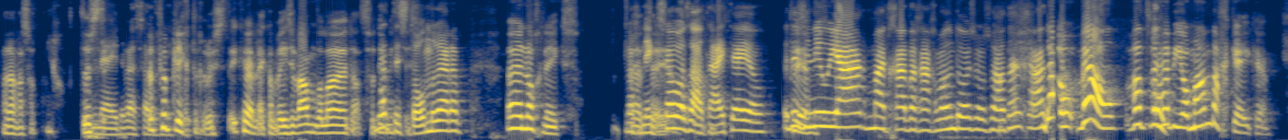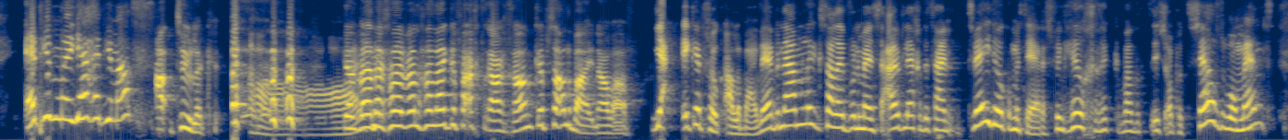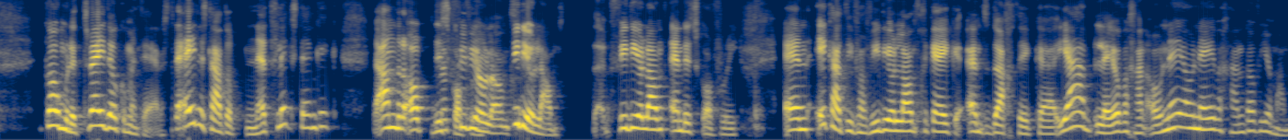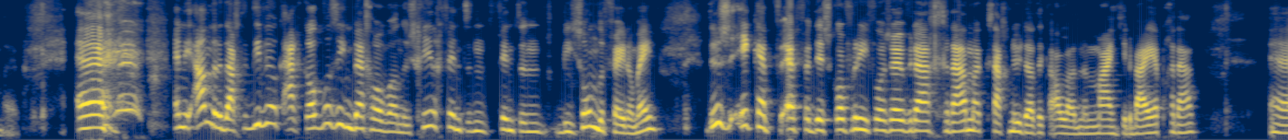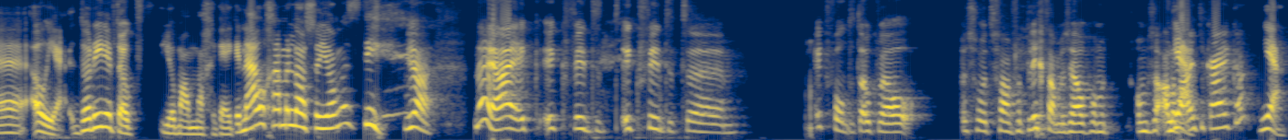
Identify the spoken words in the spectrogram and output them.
Maar dat was ook niet goed. Dus nee, dat was ook een verplichte rust. Ik ga lekker wezen wandelen, dat soort niet. Dat dingen. is het onderwerp. Eh, nog niks. Nog Ja, niks, Theo. zoals altijd, Theo. Het is Theo. een nieuw jaar, maar het gaat, we gaan gewoon door zoals we altijd gaan. Nou, wel, want we Oh. hebben je op maandag gekeken. Heb je hem, ja, heb je hem af? Ah, tuurlijk. Oh. Ik ben er wel gelijk even achteraan gegaan. Ik heb ze allebei nou af. Ja, ik heb ze ook allebei. We hebben namelijk, ik zal even voor de mensen uitleggen, er zijn twee documentaires. Vind ik heel gek, want het is op hetzelfde moment komen er twee documentaires. De ene staat op Netflix, denk ik. De andere op Discovery. Videoland. Videoland. Videoland en Discovery. En ik had die van Videoland gekeken en toen dacht ik, eh, ja, Leo, we gaan, oh nee, oh nee, we gaan het over je man hebben. Eh, en die andere dacht ik, die wil ik eigenlijk ook wel zien. Ik ben gewoon wel nieuwsgierig, vind een, vind een bijzonder fenomeen. Dus ik heb even Discovery voor zeven dagen gedaan, maar ik zag nu dat ik al een maandje erbij heb gedaan. Eh, oh ja, Doreen heeft ook Jomanda gekeken. Nou, ga maar lossen, jongens. Die... Ja, nou ja, ik, ik vind het, ik vind het, eh, ik vond het ook wel een soort van verplicht aan mezelf om, het, om ze allebei Ja. te kijken. Ja,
